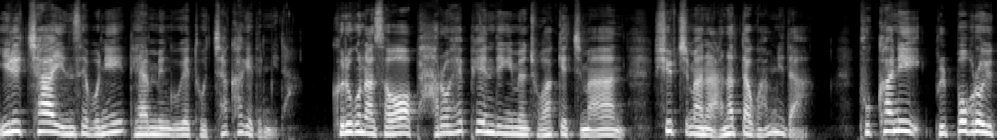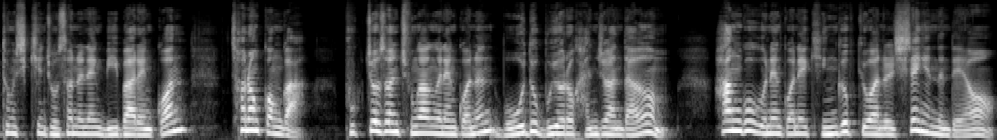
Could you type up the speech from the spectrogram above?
1차 인쇄본이 대한민국에 도착하게 됩니다. 그러고 나서 바로 해피엔딩이면 좋았겠지만 쉽지만은 않았다고 합니다. 북한이 불법으로 유통시킨 조선은행 미발행권, 천원권과 북조선 중앙은행권은 모두 무효로 간주한 다음 한국은행권의 긴급 교환을 실행했는데요.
